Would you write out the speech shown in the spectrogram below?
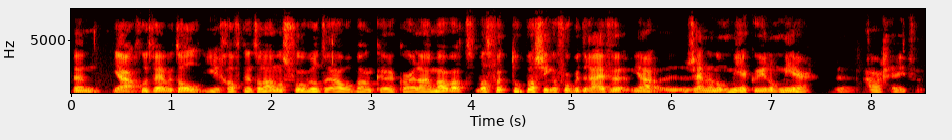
Um, ja, goed, we hebben het al, je gaf net al aan als voorbeeld de Rabobank, uh, Carla. Maar wat, wat voor toepassingen voor bedrijven ja, zijn er nog meer? Kun je nog meer aangeven?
